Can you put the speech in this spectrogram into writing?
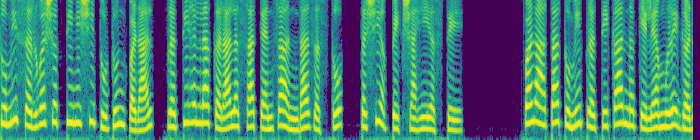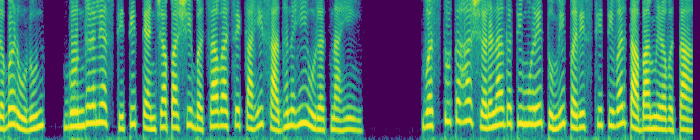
तुम्ही सर्व शक्तीनिशी तुटून पडाल प्रतिहल्ला कराल असा त्यांचा अंदाज असतो तशी अपेक्षाही असते. पण आता तुम्ही प्रतिकार न केल्यामुळे गडबड उडून गोंधळल्या स्थितीत त्यांच्यापाशी बचावाचे काही साधनही उरत नाही. वस्तुत शरणागतीमुळे तुम्ही परिस्थितीवर ताबा मिळवता.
